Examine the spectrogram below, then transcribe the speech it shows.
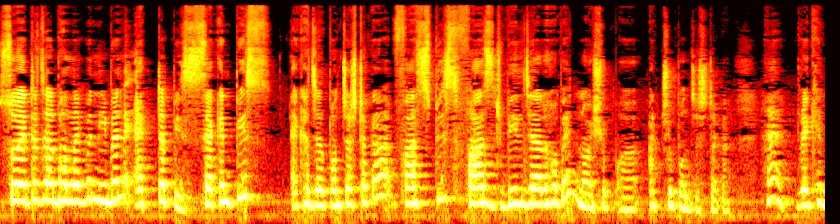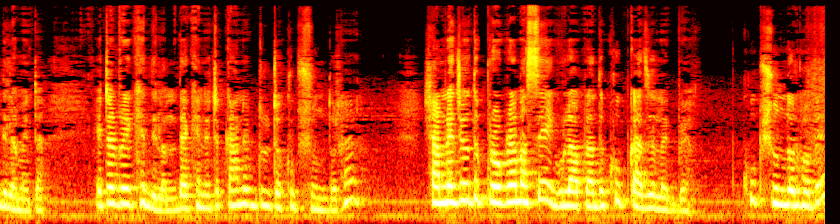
সো এটা যার ভালো লাগবে, নিবেন একটা পিস সেকেন্ড পিস এক হাজার পঞ্চাশ টাকা ফার্স্ট পিস ফার্স্ট বিল যার হবে নয়শো আটশো পঞ্চাশ টাকা। হ্যাঁ রেখে দিলাম এটা। এটা রেখে দিলাম। দেখেন, এটা কানের দুলটা খুব সুন্দর হ্যাঁ? সামনে যেহেতু প্রোগ্রাম আছে, এগুলো আপনাদের খুব কাজে লাগবে। খুব সুন্দর হবে।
